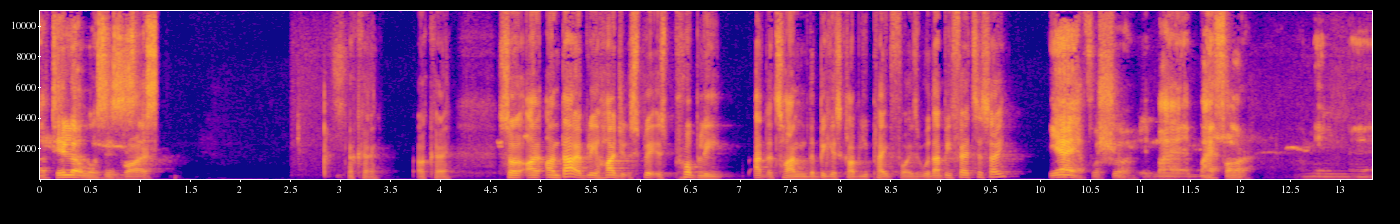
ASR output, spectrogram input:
Attila was his. Right. Okay, okay. So uh, undoubtedly, Hajduk Split is probably at the time the biggest club you played for. Is would that be fair to say? Yeah, yeah, for sure. By by far. I mean, uh,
